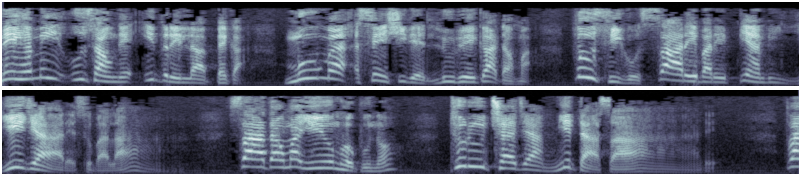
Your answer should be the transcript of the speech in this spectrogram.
နေဟမိဥဆောင်တဲ့ဣသရေလဘက်ကမူးမတ်အဆင့်ရှိတဲ့လူတွေကတောင်မှသူ့စီကိုစာတွေပါတွေပြန်ပြီးရေးကြရတယ်ဆိုပါလားစာတောင်မှရိုးရိုးမဟုတ်ဘူးနော်ထူးထူးခြားခြားမေတ္တာစာတဲ့တာ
